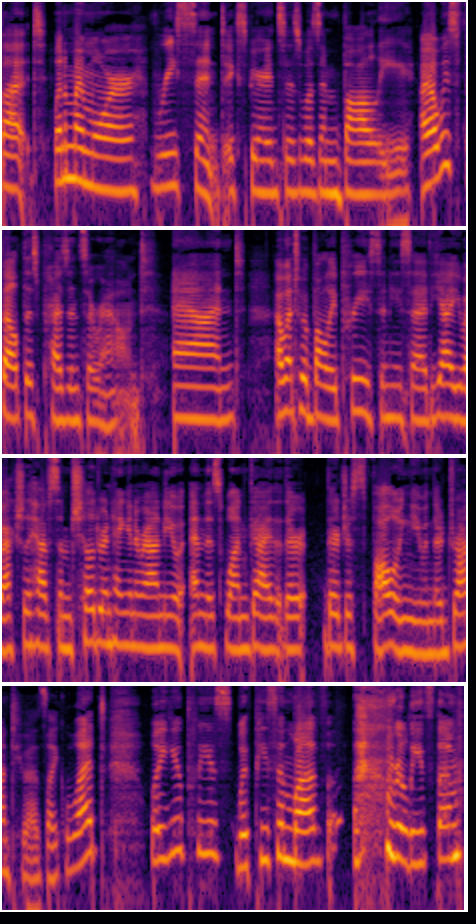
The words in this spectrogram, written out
But one of my more recent experiences was in Bali. I always felt this presence around. And I went to a Bali priest and he said, "Yeah, you actually have some children hanging around you and this one guy that they're they're just following you and they're drawn to you." I was like, "What? Will you please with peace and love release them?"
